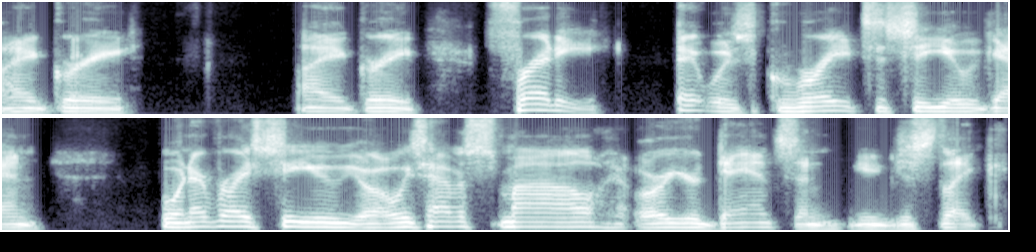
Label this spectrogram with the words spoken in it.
I agree. I agree. Freddie, it was great to see you again. Whenever I see you, you always have a smile or you're dancing. You just like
